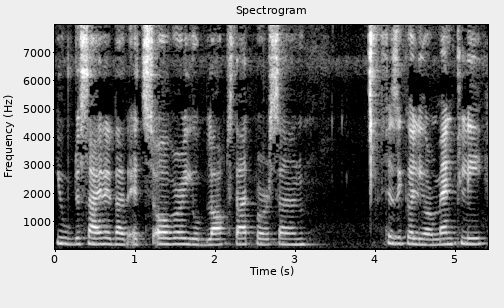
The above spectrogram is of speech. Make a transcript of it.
You've decided that it's over. You blocked that person physically or mentally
